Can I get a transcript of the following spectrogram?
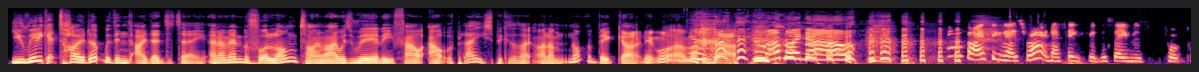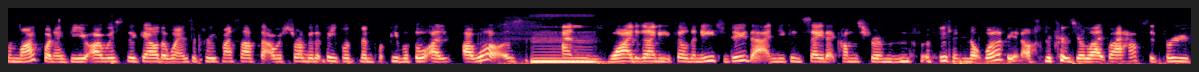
you really get tied up within identity. And I remember for a long time I was really felt out of place because I was like, oh, I'm not a big guy anymore. Am I now? Who am I now? Yeah, but I think that's right, and I think for the same as from, from my point of view, I was the girl that wanted to prove myself that I was stronger than people than people thought I, I was. Mm. And why did I need, feel the need to do that? And you can say that comes from feeling not worthy enough because you're like, well, I have to prove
